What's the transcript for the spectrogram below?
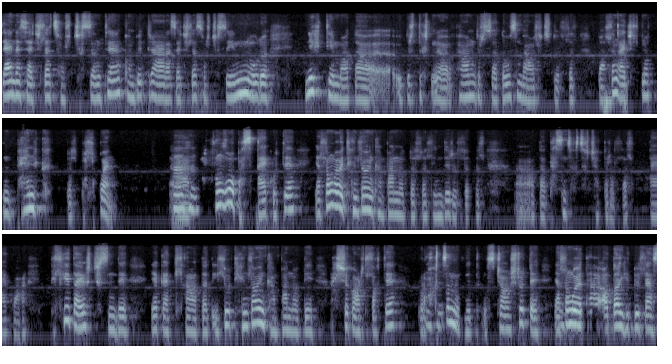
зайнаас ажиллаад сурчсан тий компьютерийн араас ажиллаад сурчсан энэ нь өөрөө нэг тийм одоо удирдах фаундерс одоо үүсгэн байгуулагчд бол болон ажилтнууд нь паник бол болохгүй байна. Аа хангуу бас гайгүй тий ялангуяа технологийн компаниуд бол энэ дээр бол одоо тасан цогцох чадвар бол гайг байгаа. Дэлхийд аяарч гэсэндээ яг адилхан одоо илүү технологийн компаниудын ашиг орлого тий бүр огцом ингээд өсөж байгаа шүү дээ. Ялангуяа та одоо хэдүүлээс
